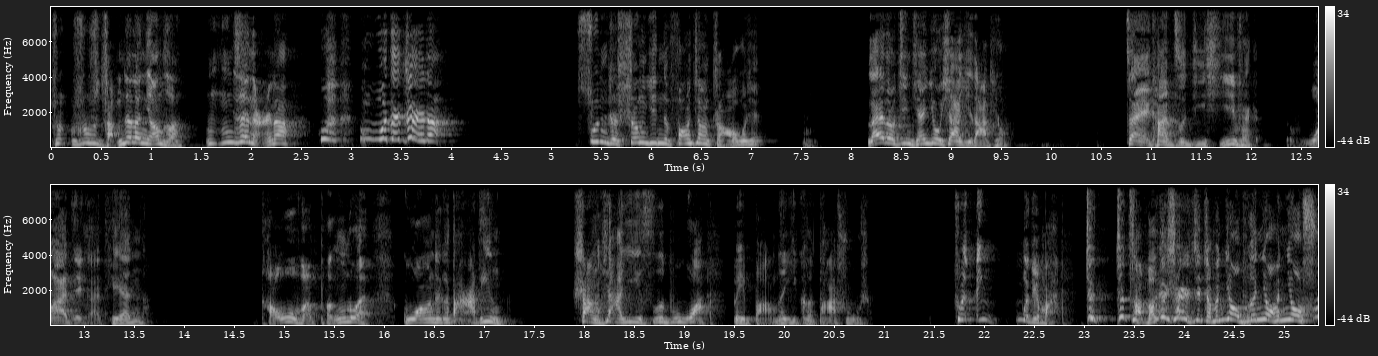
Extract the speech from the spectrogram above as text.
说说是怎么的了，娘子，你你在哪儿呢？我我在这儿呢。顺着声音的方向找过去，来到近前又吓一大跳。再看自己媳妇儿，我的个天哪！头发蓬乱，光着个大腚，上下一丝不挂，被绑在一棵大树上。说：“哎，我的妈！”这这怎么个事儿？这怎么尿泼尿还尿树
